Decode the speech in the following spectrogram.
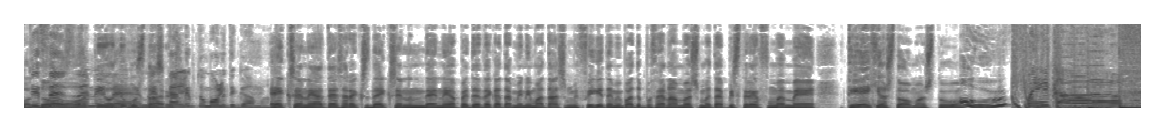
Ό,τι κοντό, θες. Δεν ό,τι, είναι. ό,τι Εμείς γουστάρεις. καλύπτουμε όλη την κάμα. 694-6699-510 τα μηνύματά σας. Μην φύγετε, μην πάτε πουθενά. Αμέσως μετά επιστρέφουμε με τι έχει ο στόμας του. Wake up, wake up. Και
